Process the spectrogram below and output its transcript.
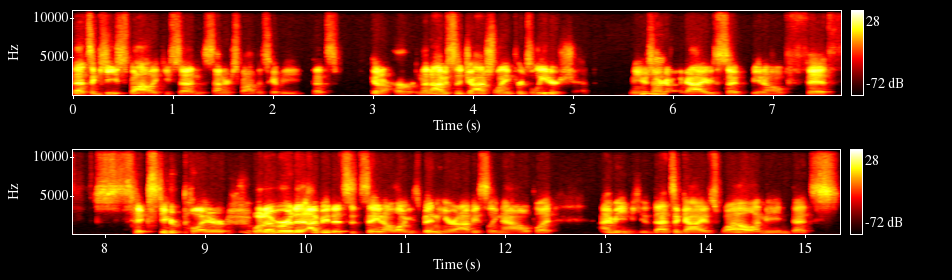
that's a key spot, like you said, in the center spot that's gonna be that's gonna hurt. And then obviously Josh Langford's leadership. I mean, you're mm-hmm. talking about a guy who's a, you know, fifth, sixth year player, whatever it is. I mean, it's insane how long he's been here, obviously now, but I mean, that's a guy as well. I mean, that's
